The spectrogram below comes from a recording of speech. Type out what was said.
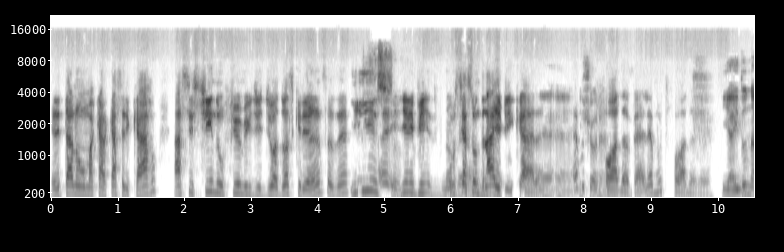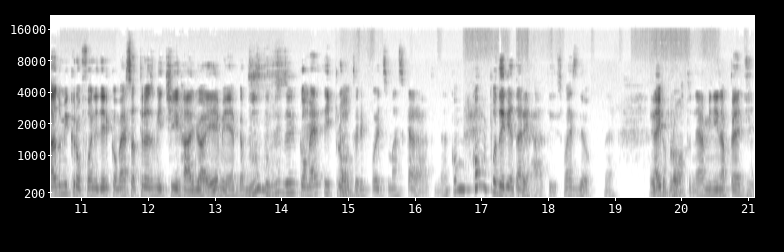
ele tá numa carcaça de carro, assistindo um filme de duas duas crianças, né? Isso. De- de- como se fosse um driving, cara. É, é, É e muito chorando. foda, velho. É muito foda, velho. E aí, do nada, o microfone dele começa a transmitir rádio AM, né? Fica... começa e É. pronto, ele foi desmascarado. Né? Como, como poderia dar errado isso? Mas deu, né? aí bom. pronto, né? A menina pede,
